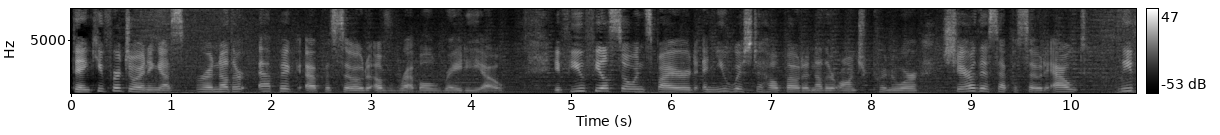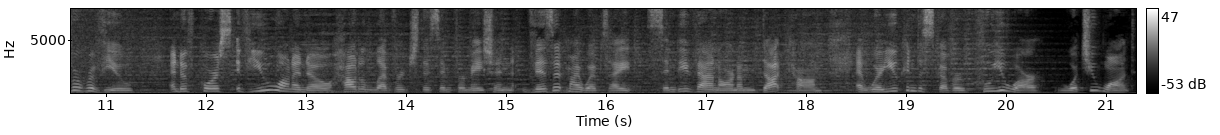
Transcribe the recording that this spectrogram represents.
Thank you for joining us for another epic episode of Rebel Radio. If you feel so inspired and you wish to help out another entrepreneur, share this episode out, leave a review, and of course, if you want to know how to leverage this information, visit my website, cindyvanarnum.com, and where you can discover who you are, what you want,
